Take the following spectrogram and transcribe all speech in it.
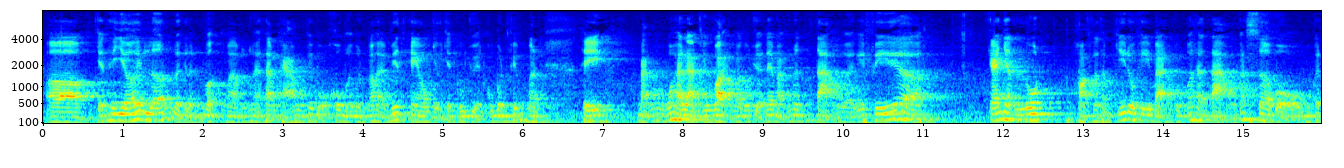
Uh, trên thế giới lớn về cái lĩnh vực mà mình có thể tham khảo một cái bộ khung để mình có thể viết theo dựa trên câu chuyện của bên phía mình. Thì bạn cũng có thể làm như vậy và câu chuyện đây bạn nên tạo về cái phía uh, cá nhân luôn. Hoặc là thậm chí đôi khi bạn cũng có thể tạo một cách sơ bộ một cách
